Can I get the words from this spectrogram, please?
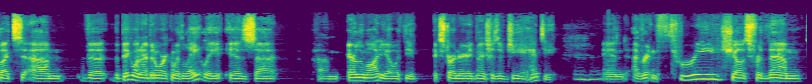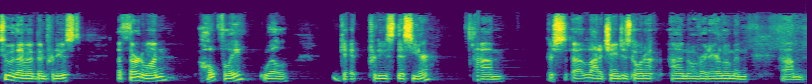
but um, the the big one I've been working with lately is uh, um, Heirloom Audio with the Extraordinary Adventures of G. A. Henty. Mm-hmm. And I've written three shows for them. Two of them have been produced. The third one, hopefully, will get produced this year. Um, there's a lot of changes going on over at Heirloom, and um,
